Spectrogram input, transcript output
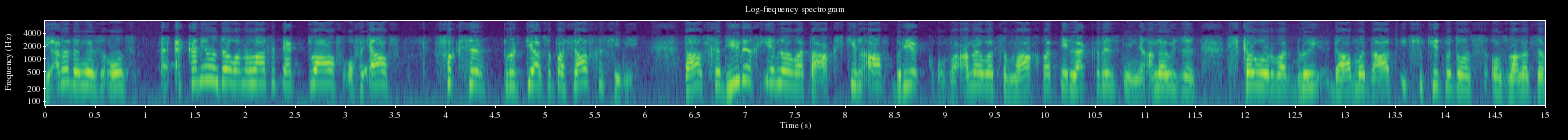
die ander ding is ons ek kan nie onthou wanneer laas het ek 12 of 11 fikse proteas op myself gesien nie. Daar's gedurig een wat 'n hakskeen afbreek of 'n ander wat se maag wat nie lekker is nie, 'n ander se skouer wat bloei, daarmee daar's iets verkeerd met ons ons manne se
